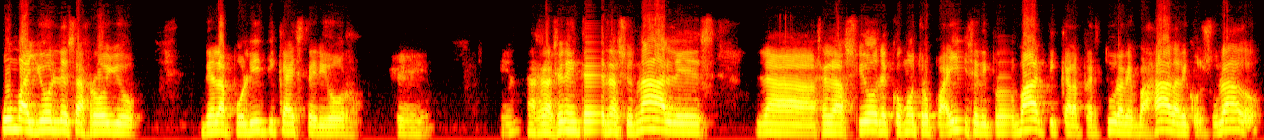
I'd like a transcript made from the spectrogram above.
un mayor desarrollo de la política exterior, eh, las relaciones internacionales, las relaciones con otros países, diplomáticas, la apertura de embajada, de consulado,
